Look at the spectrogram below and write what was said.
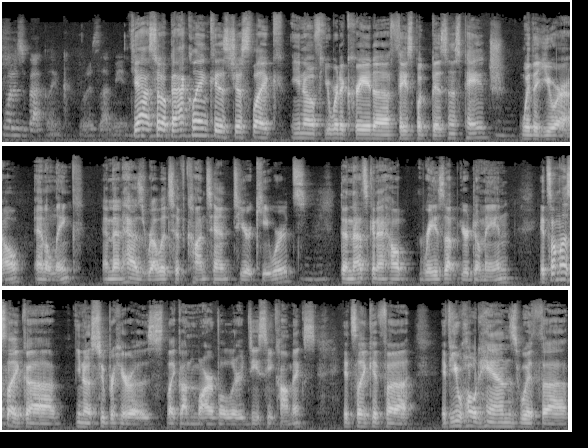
What is a backlink? What does that mean? Yeah, so a backlink is just like, you know, if you were to create a Facebook business page mm-hmm. with a URL and a link, and that has relative content to your keywords, mm-hmm. then that's going to help raise up your domain. It's almost like, uh, you know, superheroes like on Marvel or DC Comics. It's like if, uh, if you hold hands with, uh,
